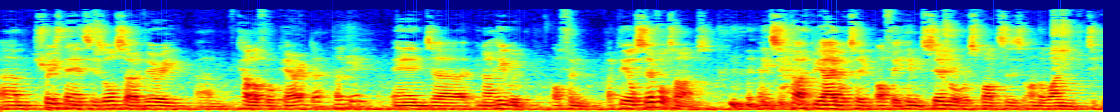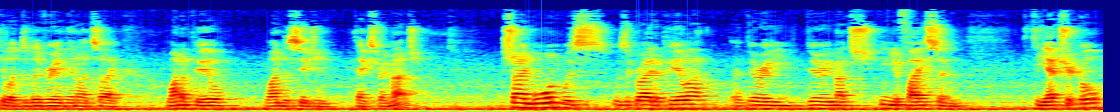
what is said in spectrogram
Um, Truth Dance is also a very um, colourful character, Okay. and uh, you know he would often appeal several times, and so I'd be able to offer him several responses on the one particular delivery, and then I'd say one appeal, one decision. Thanks very much. Shane Warne was was a great appealer, uh, very very much in your face and theatrical.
